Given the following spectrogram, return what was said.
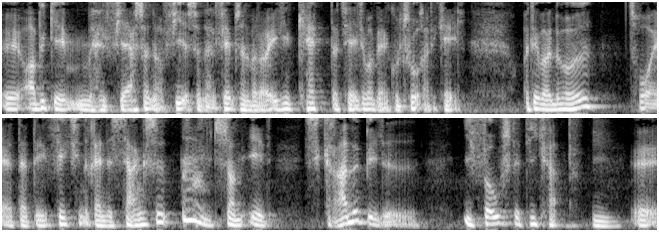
Øh, op igennem 70'erne og 80'erne og 90'erne, var der jo ikke en kat, der talte om at være kulturradikal. Og det var noget, tror jeg, der blev, fik sin renaissance som et skræmmebillede i Fogs værdikamp. Mm. Øh,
